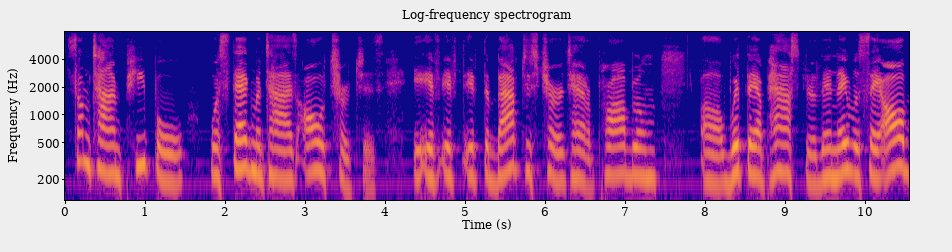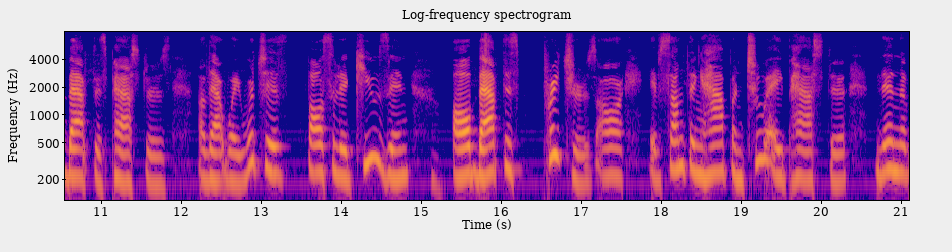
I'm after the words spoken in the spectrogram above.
sometimes people will stigmatize all churches. If if if the Baptist church had a problem uh, with their pastor, then they would say all Baptist pastors are that way, which is falsely accusing all Baptist preachers. Or if something happened to a pastor, then the,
